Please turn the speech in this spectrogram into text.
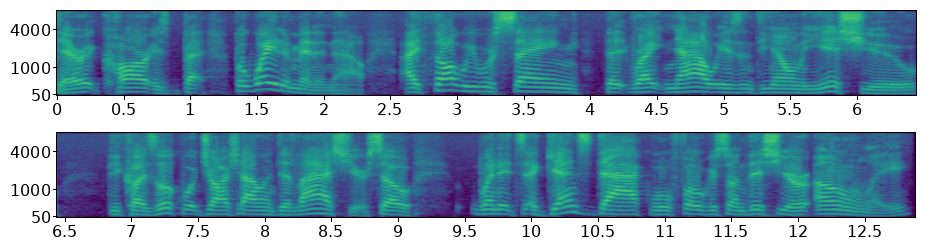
Derek Carr is better. But wait a minute now. I thought we were saying that right now isn't the only issue because look what Josh Allen did last year. So when it's against Dak, we'll focus on this year only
